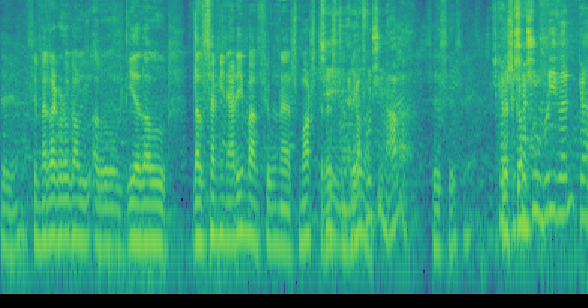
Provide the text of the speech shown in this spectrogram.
Sí, sí me'n recordo que el, el dia del, del seminari em van fer unes mostres Sí, també. allò va. funcionava. Sí, sí, sí. És que, Però és que s'obliden que...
